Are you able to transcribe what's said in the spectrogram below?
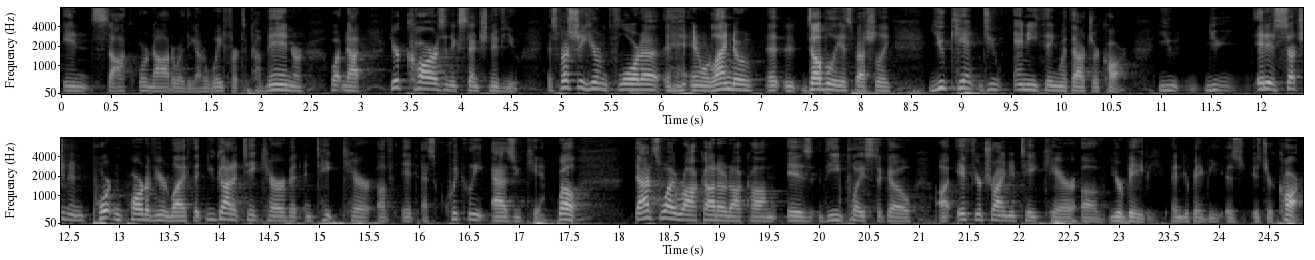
in stock or not, or whether you got to wait for it to come in or whatnot. Your car is an extension of you, especially here in Florida, in Orlando, uh, doubly especially. You can't do anything without your car. You you it is such an important part of your life that you got to take care of it and take care of it as quickly as you can. Well, that's why rockauto.com is the place to go uh, if you're trying to take care of your baby and your baby is, is your car.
